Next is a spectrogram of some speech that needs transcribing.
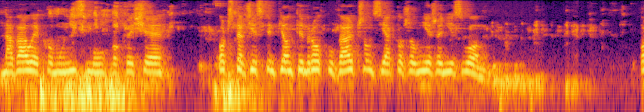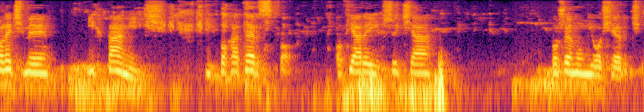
nawałę komunizmu w okresie po 1945 roku, walcząc jako żołnierze niezłomni. Polećmy ich pamięć, ich bohaterstwo, ofiarę ich życia Bożemu miłosierdziu.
